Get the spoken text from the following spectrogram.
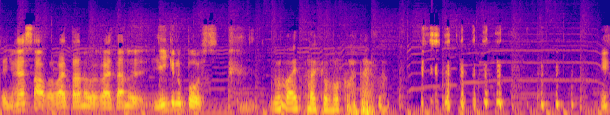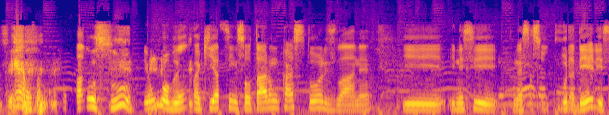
Tenho ressalva, vai estar tá no, vai tá no link no post. Não vai estar tá, que eu vou cortar. Enfim. É, lá no sul tem um problema que assim, soltaram castores lá, né? E, e nesse, nessa soltura deles,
